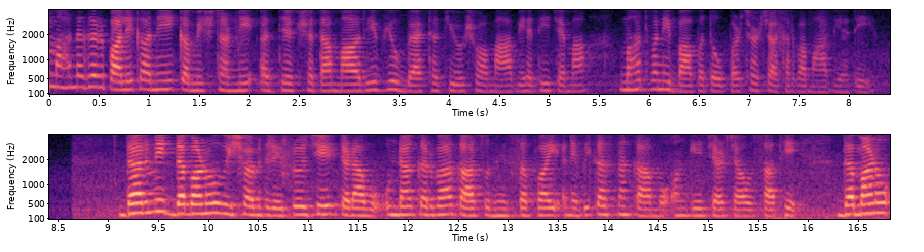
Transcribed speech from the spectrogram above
મહાનગરપાલિકાની કમિશનરની અધ્યક્ષતામાં રિવ્યૂ બેઠક યોજવામાં આવી હતી, જેમાં મહત્વની બાબતો પર ચર્ચા કરવામાં આવી હતી. ધાર્મિક દબાણો, વિશ્વામિત્રી પ્રોજેક્ટ, તળાવો ઊંડા કરવા, કાસોની સફાઈ અને વિકાસના કામો અંગે ચર્ચાઓ સાથે દબાણો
